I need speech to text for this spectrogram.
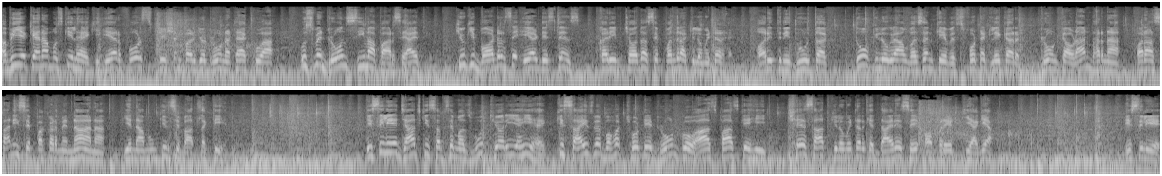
अभी ये कहना मुश्किल है कि एयरफोर्स स्टेशन पर जो ड्रोन अटैक हुआ, उसमें ड्रोन सीमा पार से आए थे, क्योंकि बॉर्डर से एयर डिस्टेंस करीब 14 से 15 किलोमीटर है, और इतनी दूर तक दो किलोग्राम वज़न के विस्फोटक लेकर ड्रोन का उड़ान भरना और आसानी से पकड़ में न आना, ये नामुमकिन सी बात लगती है। इसीलिए जाँच की सबसे मज़बूत थ्योरी यही है कि साइज़ में बहुत छोटे ड्रोन को आसपास के ही 6-7 किलोमीटर के दायरे से ऑपरेट किया गया। इसलिए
